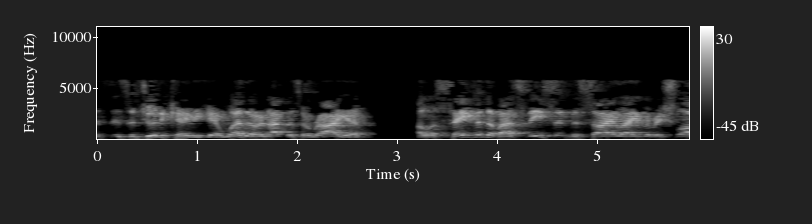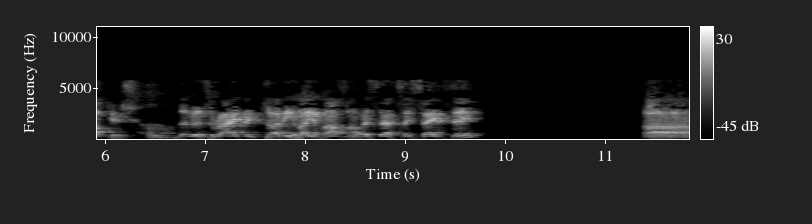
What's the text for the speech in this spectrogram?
it's, adjudicating here whether or not there's a raya. Allah Sefer the Basnisin, the Silai, the Reish Lakish. There's a raya Tani Hayim al that's the same thing. Uh,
